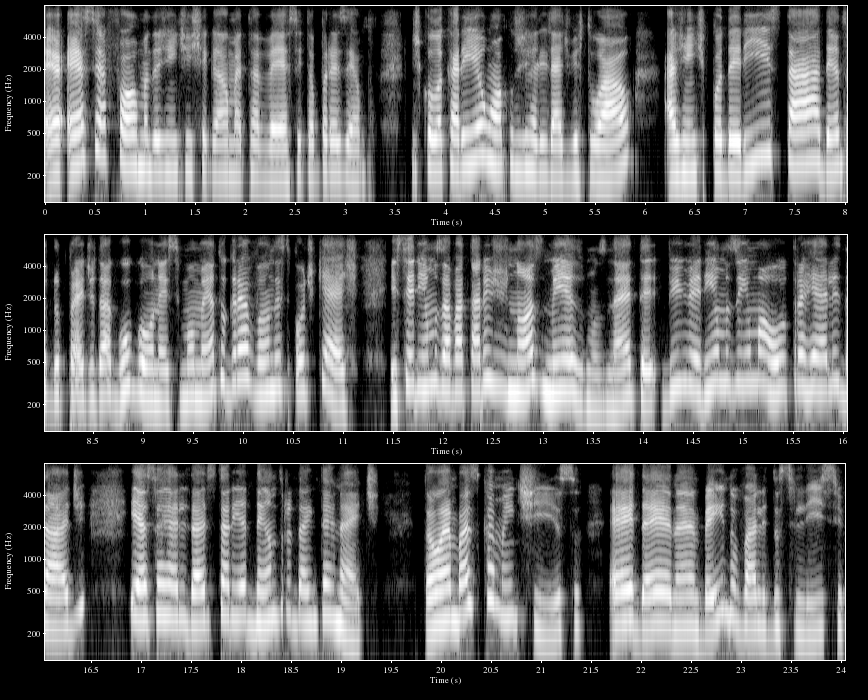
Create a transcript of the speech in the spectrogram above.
é, essa é a forma da gente chegar ao metaverso. Então, por exemplo, a gente colocaria um óculos de realidade virtual, a gente poderia estar dentro do prédio da Google nesse momento gravando esse podcast. E seríamos avatares de nós mesmos, né? Ter, viveríamos em uma outra realidade e essa realidade estaria dentro da internet. Então, é basicamente isso. É a ideia, né? Bem do Vale do Silício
